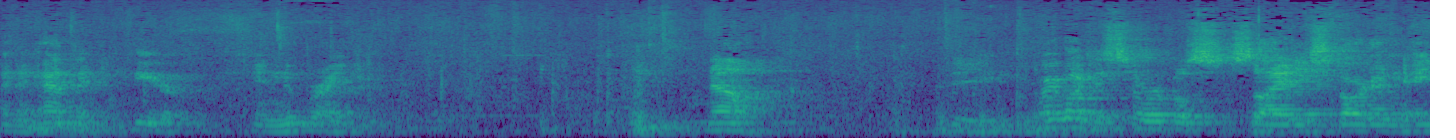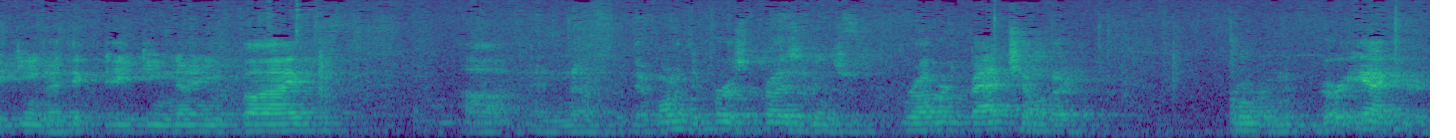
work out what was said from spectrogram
and it happened here in New Braintree. Now, the Quaboag Historical Society started in 18, I think 1895, uh, and uh, one of the first presidents, was Robert Batchelder, wrote a very accurate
